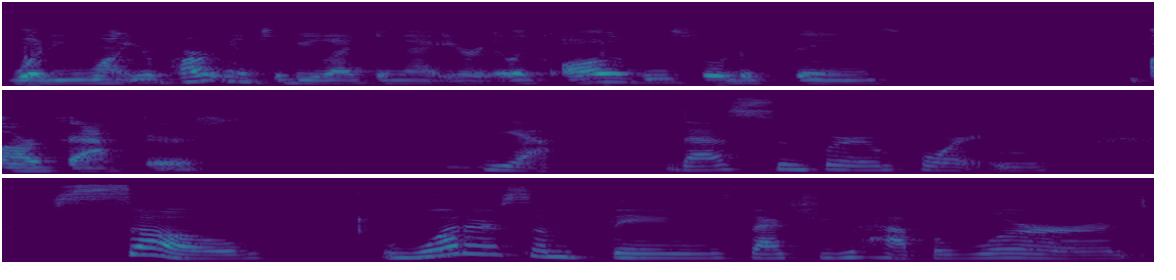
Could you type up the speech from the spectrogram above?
What do you want your partner to be like in that area? Like all of these sort of things are factors yeah, that's super important. So, what are some things that you have learned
